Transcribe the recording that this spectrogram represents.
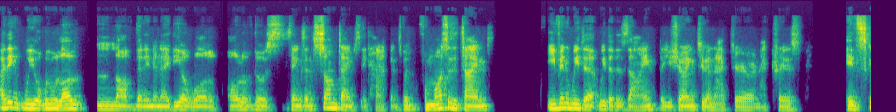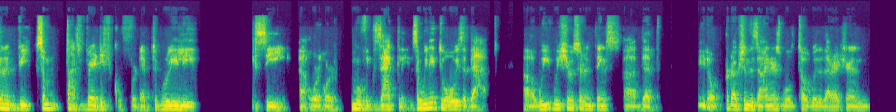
I think we we will all love that in an ideal world, all of those things, and sometimes it happens, but for most of the time, even with a with a design that you're showing to an actor or an actress, it's going to be sometimes very difficult for them to really see uh, or or move exactly. So we need to always adapt. Uh, we we show certain things uh, that you know production designers will talk with the director, and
